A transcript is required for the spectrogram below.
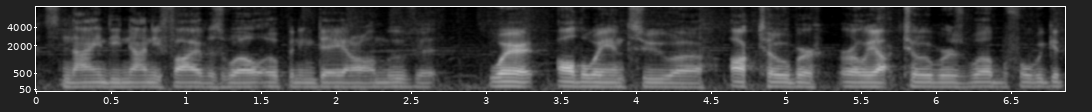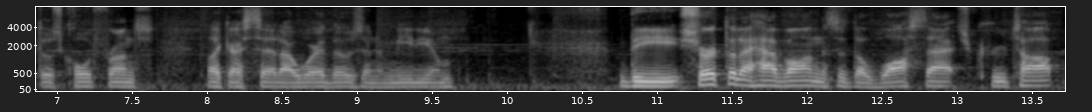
It's 90, 95 as well, opening day, and I'll move it, wear it all the way into uh, October, early October as well, before we get those cold fronts. Like I said, I wear those in a medium. The shirt that I have on, this is the Wasatch Crew Top.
